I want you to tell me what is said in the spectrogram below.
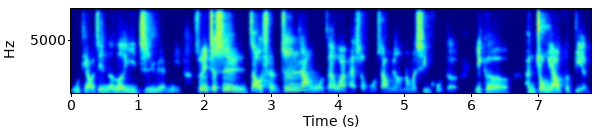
无条件的乐意支援你，所以这是造成，这是让我在外派生活上没有那么辛苦的一个很重要的点。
